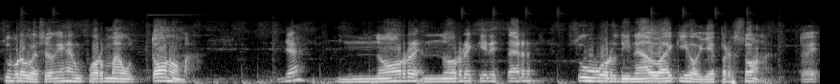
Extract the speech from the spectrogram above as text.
su profesión es en forma autónoma, ¿ya? No, no requiere estar subordinado a X o Y persona. Entonces,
